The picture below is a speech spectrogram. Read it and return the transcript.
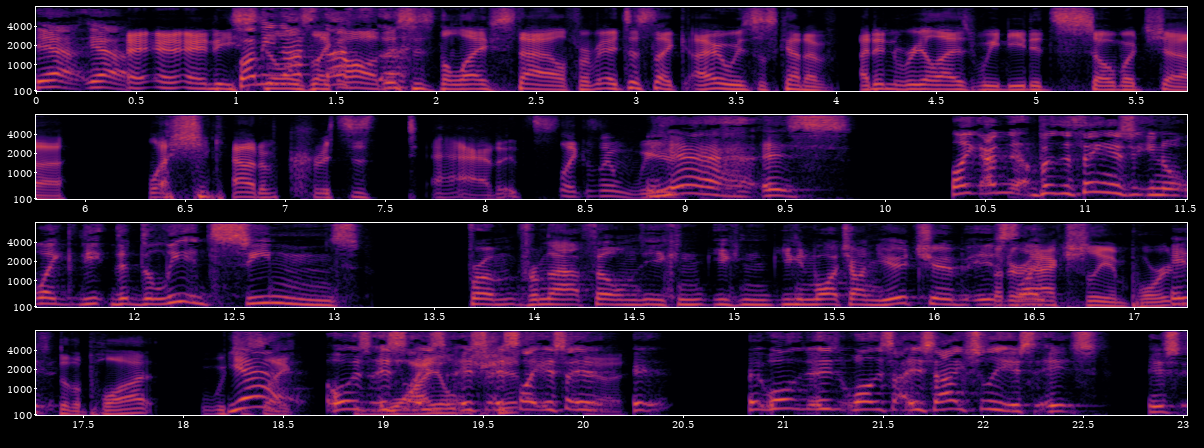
yeah, yeah. and, and he But I mean, still is like, oh, this is the lifestyle for me. It's just like I always just kind of I didn't realize we needed so much uh fleshing out of Chris's dad. It's like so weird. Yeah, it's like, and but the thing is, you know, like the, the deleted scenes from from that film that you can you can you can watch on YouTube. It's that are like, actually important to the plot, which yeah, is like oh, it's, it's, it's, it's, like it's, Yeah. it, it- well, it's, well, it's, it's actually it's it's it's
